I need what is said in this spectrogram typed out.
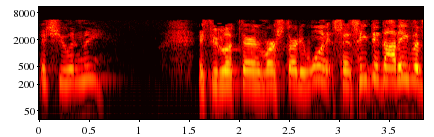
It's you and me. If you look there in verse 31, it says, He did not even,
